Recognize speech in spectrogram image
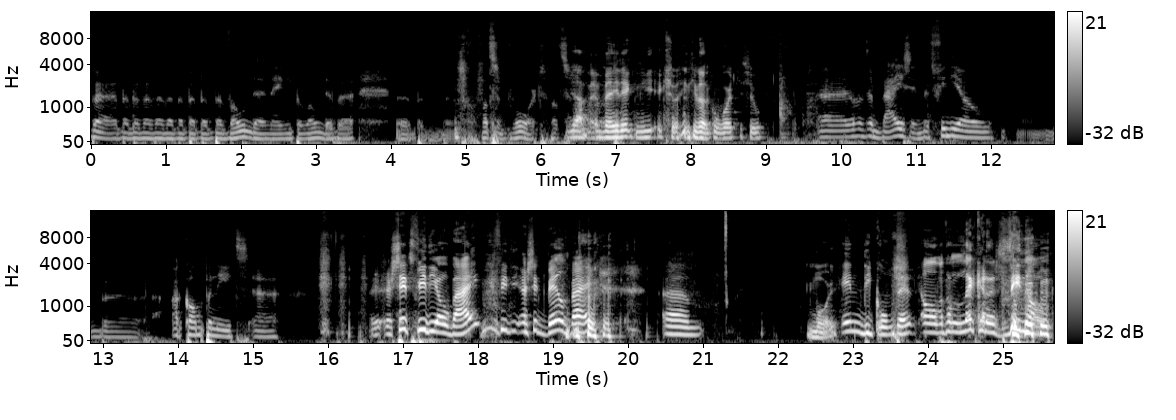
be, be, be, be, be, be, be- be- bewoonde, nee niet bewoonde, wat is het woord? Wat is het Ja, woord? weet ik niet. Ik weet niet welk woord je zoekt. Eh, dat het erbij zit met video accompanied. eh. er, er zit video bij, er zit beeld bij. Ehm, Mooi. in die content. Oh, wat een lekkere zin ook.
